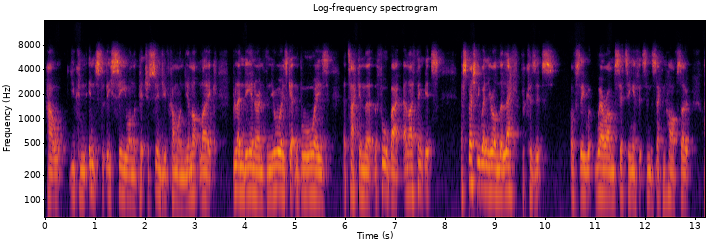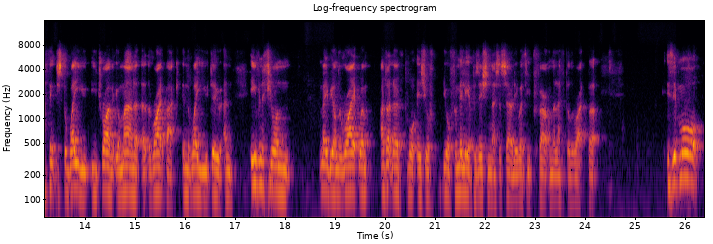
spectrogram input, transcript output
how you can instantly see you on the pitch as soon as you've come on. You're not like blending in or anything. You're always getting the ball, always attacking the, the fullback. And I think it's especially when you're on the left because it's obviously where I'm sitting if it's in the second half. So I think just the way you, you drive at your man at, at the right back in the way you do, and even if you're on maybe on the right, when I don't know what is your your familiar position necessarily, whether you prefer it on the left or the right, but is it more?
